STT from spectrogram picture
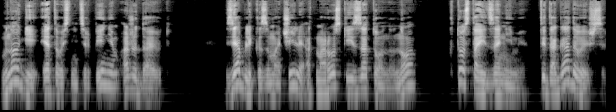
Многие этого с нетерпением ожидают. Зяблика замочили отморозки из затона, но кто стоит за ними? Ты догадываешься?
